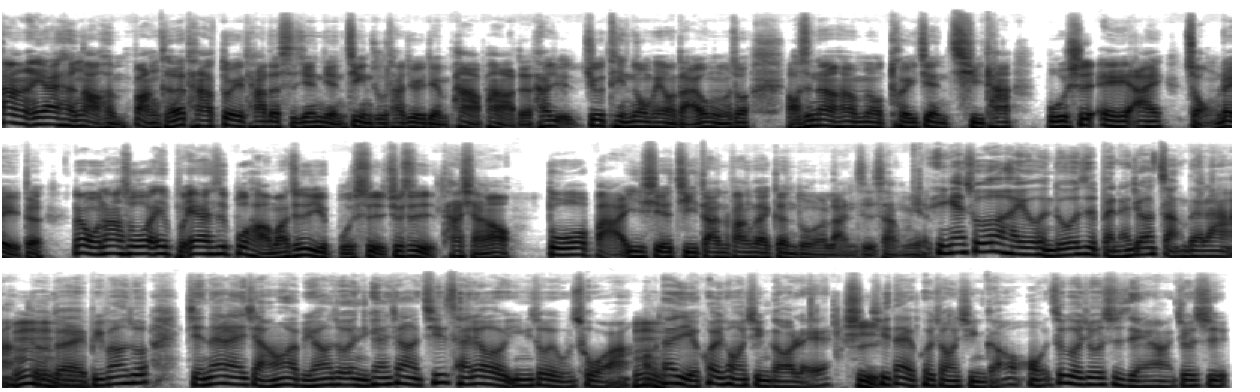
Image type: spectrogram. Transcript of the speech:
当然 AI 很好很棒，可是他对他的时间点进出，他就有点怕怕的。他就就听众朋友来问我们说，老师，那还有没有推荐其他不是 AI 种类的？那我那说，哎，AI 是不好吗？就是也不是，就是他想要多把一些鸡蛋放在更多的篮子上面。应该说还有很多是本来就要涨的啦，嗯、对不对？比方说，简单来讲的话，比方说，你看像其实材料营收也不错啊，嗯、它也快创新高嘞，是，其他也快创新高。哦，这个就是怎样？就是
